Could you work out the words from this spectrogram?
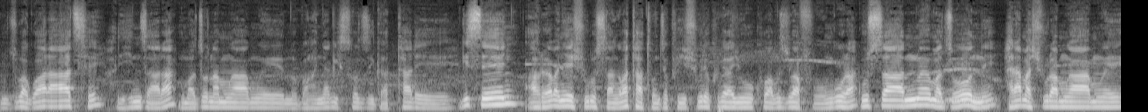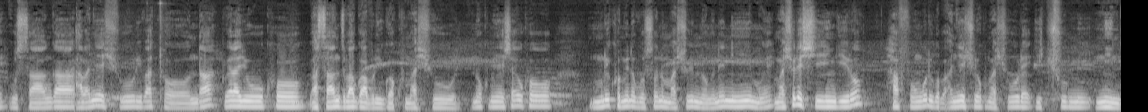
uruzuba rwaratse hariho inzara mu mazu n'amwamwe ni nka nyagisozi gatare gisenyi aho rero abanyeshuri usanga batatunze ku kubera yuko babuze bafungura gusa n'ayo mazone hari amashuri amwamwe usanga abanyeshuri batonda kubera yuko basanze bagwaburirwa ku mashuri no kumenyesha yuko こ う muri komine Busoni mashuri 41 mashuri shingiro hafungurirwa abanyeshuri ku mashuri 17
